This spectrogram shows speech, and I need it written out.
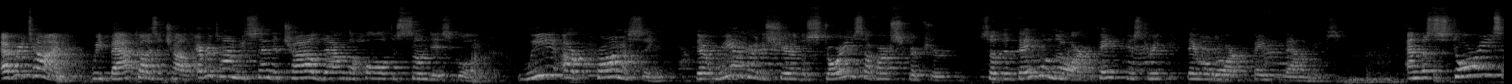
every time we baptize a child, every time we send a child down the hall to Sunday school, we are promising that we are going to share the stories of our scripture so that they will know our faith history, they will know our faith values. And the stories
